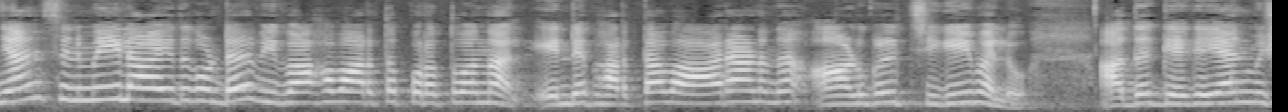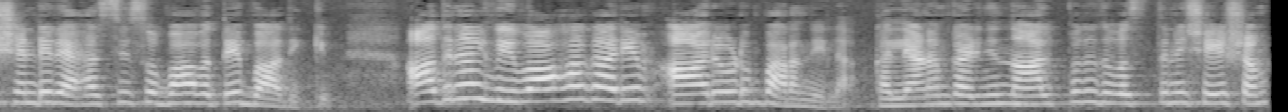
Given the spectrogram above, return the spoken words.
ഞാൻ സിനിമയിലായതുകൊണ്ട് വിവാഹ വാർത്ത പുറത്തു വന്നാൽ എന്റെ ഭർത്താവ് ആരാണെന്ന് ആളുകൾ ചികയുമല്ലോ. അത് ഗഗയാൻ മിഷന്റെ രഹസ്യ സ്വഭാവത്തെ ബാധിക്കും. അതിനാൽ വിവാഹകാര്യം ആരോടും പറഞ്ഞില്ല. കല്യാണം കഴിഞ്ഞ് നാൽപ്പത് ദിവസത്തിന് ശേഷം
